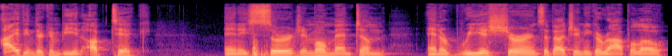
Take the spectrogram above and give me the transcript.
I think there can be an uptick and a surge in momentum and a reassurance about Jimmy Garoppolo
